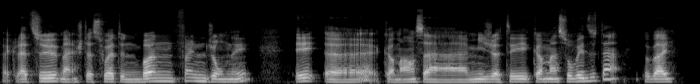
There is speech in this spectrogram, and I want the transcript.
Fait que là-dessus, ben, je te souhaite une bonne fin de journée et euh, commence à mijoter comment sauver du temps. Bye bye.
